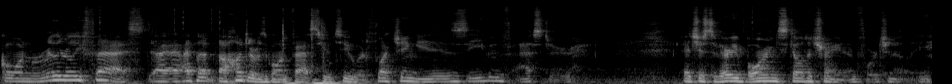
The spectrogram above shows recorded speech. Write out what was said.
going really, really fast. I, I thought the Hunter was going faster too, but Fletching is even faster. It's just a very boring skill to train, unfortunately.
